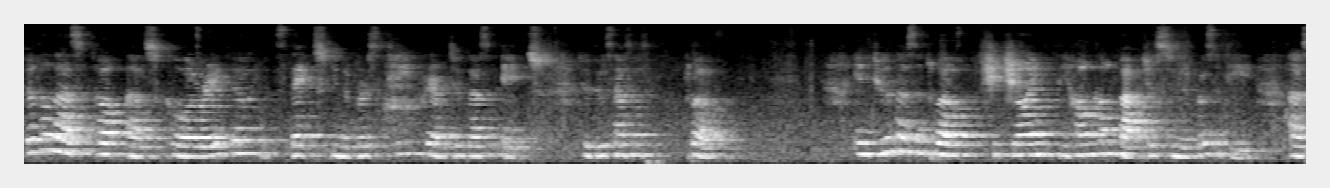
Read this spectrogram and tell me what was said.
Dr. Taught at Colorado State University from 2008 to 2012. In 2012, she joined the Hong Kong Baptist University as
